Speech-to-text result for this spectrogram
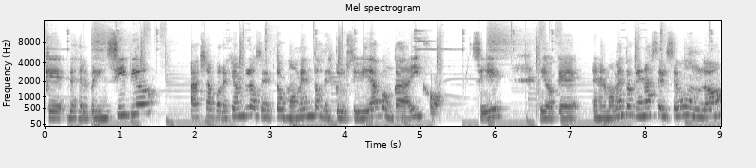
que desde el principio haya, por ejemplo, estos momentos de exclusividad con cada hijo, ¿sí? Digo que en el momento que nace el segundo,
